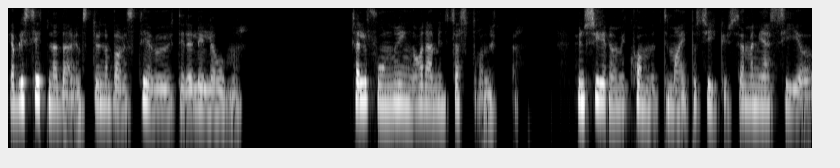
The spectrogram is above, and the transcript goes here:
Jeg blir sittende der en stund og bare stirrer ut i det lille rommet. Telefonen ringer, og det er min søster Anette. Hun sier hun vil komme til meg på sykehuset, men jeg sier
